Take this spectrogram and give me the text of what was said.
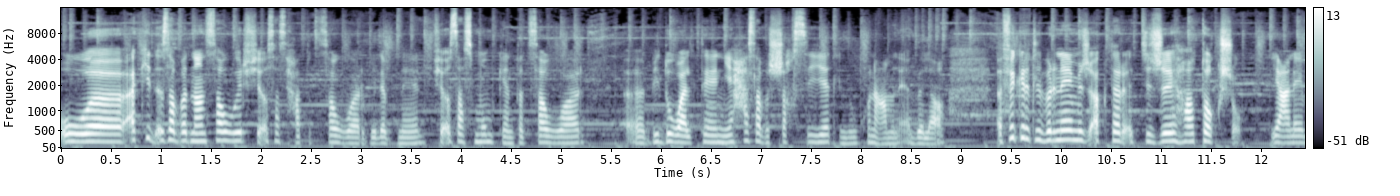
وأكيد إذا بدنا نصور في قصص حتتصور بلبنان في قصص ممكن تتصور أه، بدول تانية حسب الشخصيات اللي بنكون عم نقابلها. فكرة البرنامج أكتر اتجاهها talk show يعني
